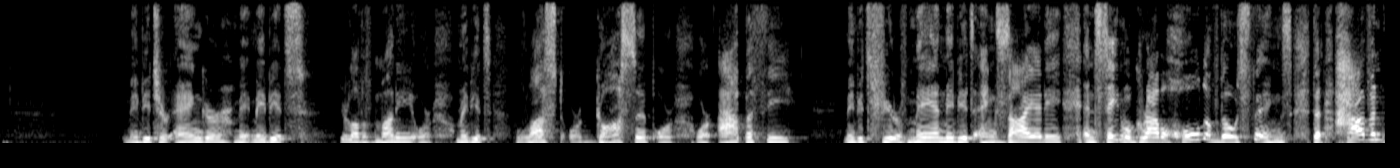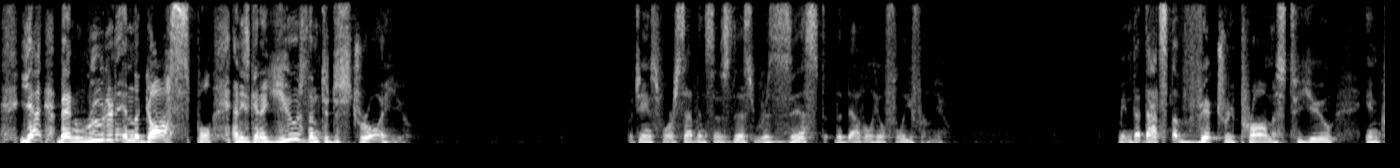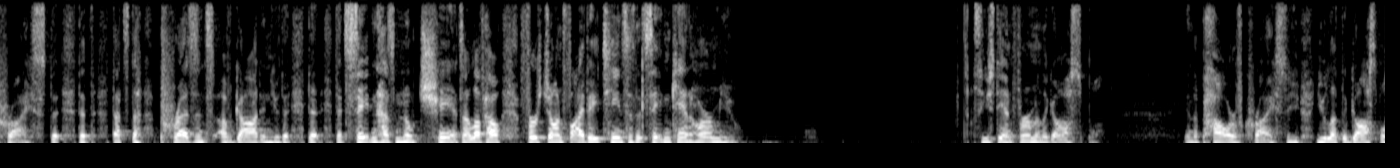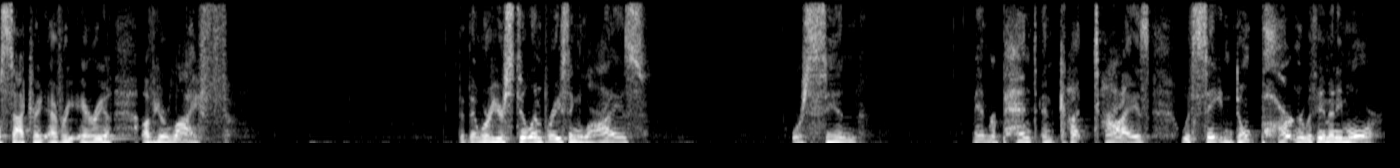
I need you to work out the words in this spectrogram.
Maybe it's your anger. Maybe it's your love of money, or, maybe it's lust or gossip or, or apathy. Maybe it's fear of man, maybe it's anxiety, and Satan will grab a hold of those things that haven't yet been rooted in the gospel, and he's going to use them to destroy you. But James 4 7 says this resist the devil, he'll flee from you. I mean, that, that's the victory promised to you in Christ. That, that, that's the presence of God in you, that, that, that Satan has no chance. I love how 1 John 5 18 says that Satan can't harm you. So you stand firm in the gospel, in the power of Christ. So you, you let the gospel saturate every area of your life. That, that where you're still embracing lies or sin, man, repent and cut ties with Satan. Don't partner with him anymore.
